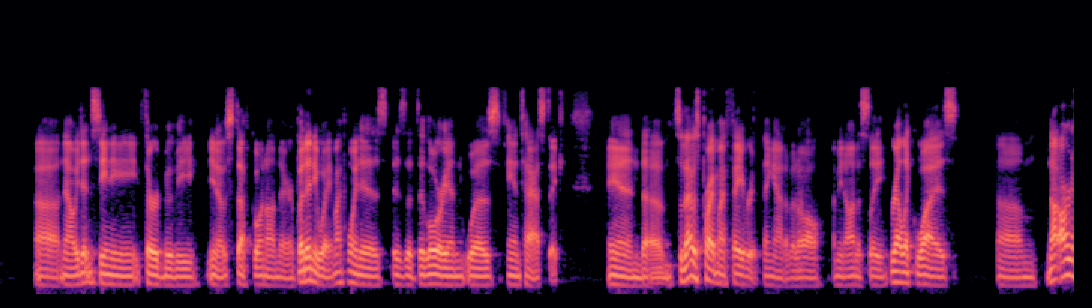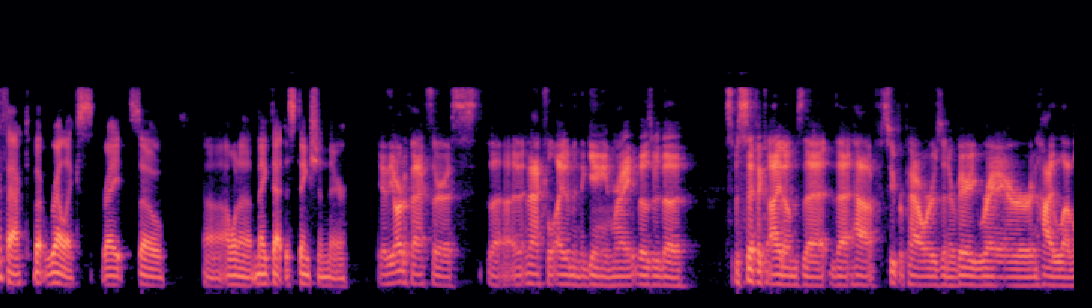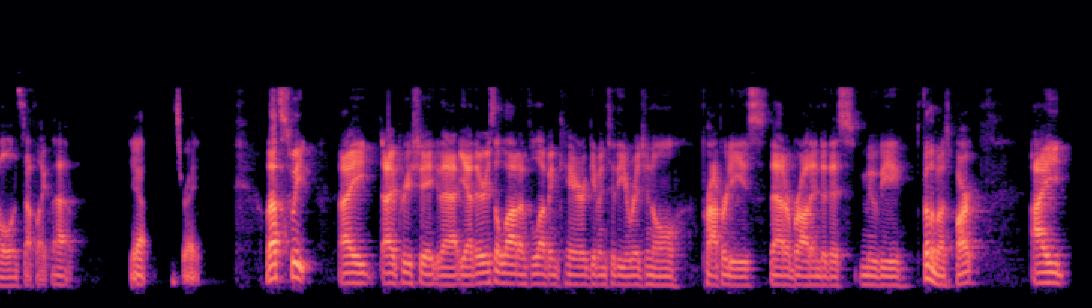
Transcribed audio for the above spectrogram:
Uh, now we didn't see any third movie, you know, stuff going on there. But anyway, my point is, is that DeLorean was fantastic, and um, so that was probably my favorite thing out of it all. I mean, honestly, relic wise, um, not artifact, but relics, right? So uh, I want to make that distinction there. Yeah, the artifacts are a, uh, an actual item in the game, right? Those are the specific items that that have superpowers and are very rare and high level and stuff like that. Yeah, that's right. Well, that's sweet. I I appreciate that. Yeah, there is a lot of love and care given to the original properties that are brought into this movie for the most part. I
